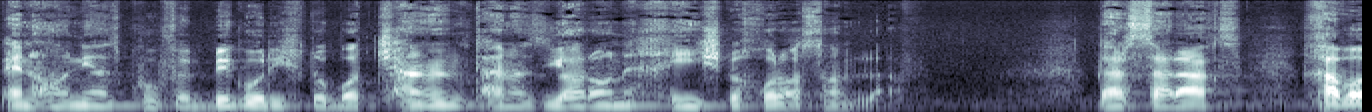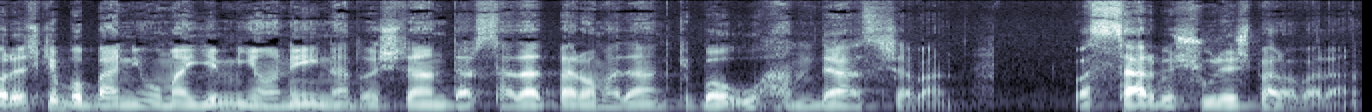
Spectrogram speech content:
پنهانی از کوفه بگریخت و با چند تن از یاران خیش به خراسان رفت. در سرخص خوارج که با بنی امیه میانه ای نداشتند در صدد برآمدند که با او همدست شوند و سر به شورش برآورند.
